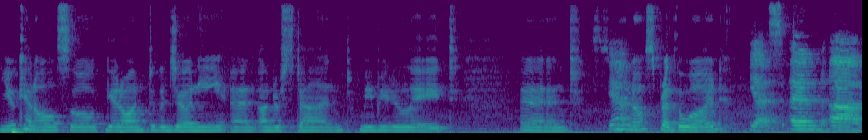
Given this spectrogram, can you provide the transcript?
you can also get on to the journey and understand, maybe relate, and Yeah. you know, spread the word. Yes, and uh,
